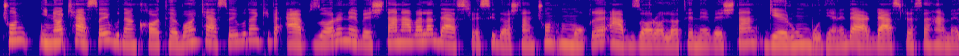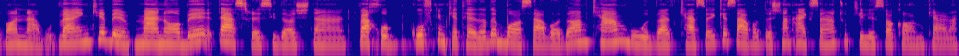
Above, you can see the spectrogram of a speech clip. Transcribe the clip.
چون اینا کسایی بودن کاتبان کسایی بودن که به ابزار نوشتن اولا دسترسی داشتن. چون اون موقع ابزارالات نوشتن گرون بود یعنی در دسترس همگان نبود. و اینکه به منابع دسترسی داشتن. و خب گفتیم که تعداد باسوادا هم کم بود و کسایی که سواد داشتن اکثرا تو کلیسا کار می‌کردن.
